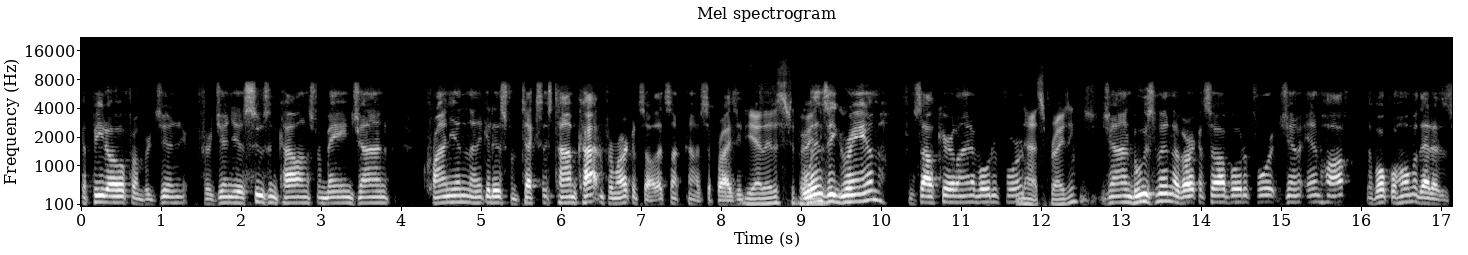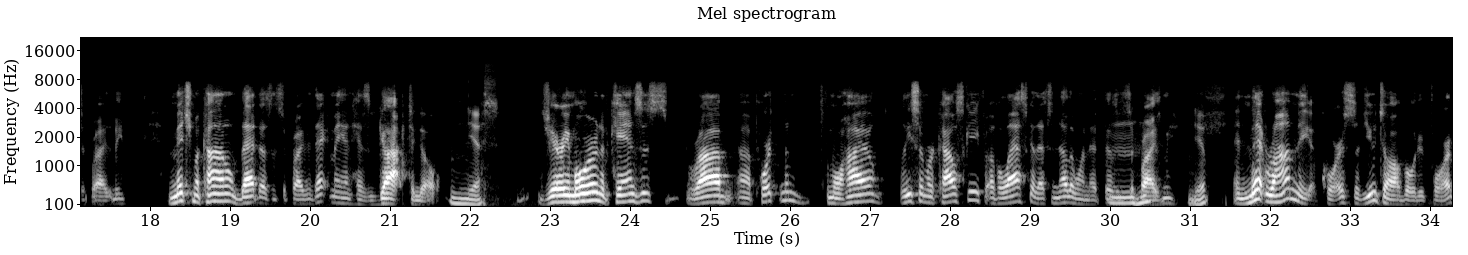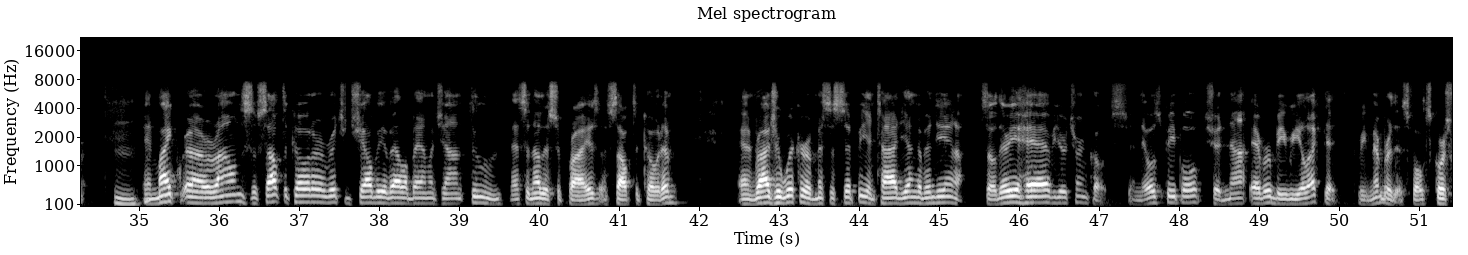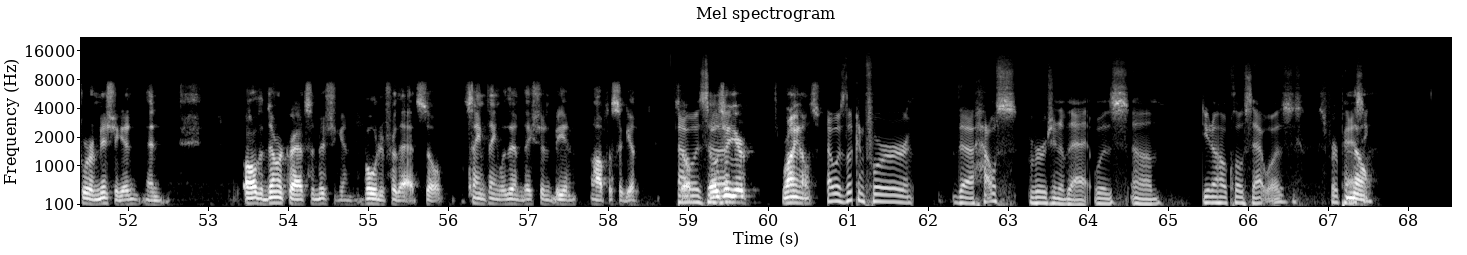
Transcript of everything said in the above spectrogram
Capito from Virginia, Virginia, Susan Collins from Maine, John Cornyn, I think it is from Texas, Tom Cotton from Arkansas. That's not kind of surprising. Yeah, that is surprising. Lindsey Graham from South Carolina voted for it. Not surprising. John Boozman of Arkansas voted for it. Jim Inhofe of Oklahoma, that doesn't surprise me. Mitch McConnell, that doesn't surprise me. That man has got to go. Mm, Yes. Jerry Moran of Kansas, Rob uh, Portman from Ohio, Lisa Murkowski of Alaska. That's another one that doesn't Mhm. surprise me. Yep. And Mitt Romney, of course, of Utah, voted for it. Mm. And Mike uh, Rounds of South Dakota, Richard Shelby of Alabama, John Thune, that's another surprise of South Dakota, and Roger Wicker of Mississippi, and Todd Young of Indiana. So there you have your turncoats. And those people should not ever be reelected. Remember this, folks. Of course, we're in Michigan, and all the Democrats in Michigan voted for that. So same thing with them. They shouldn't be in office again. So was, those uh, are your rhinos. I was looking for the House version of that. Was um, do you know how close that was for passing? No.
